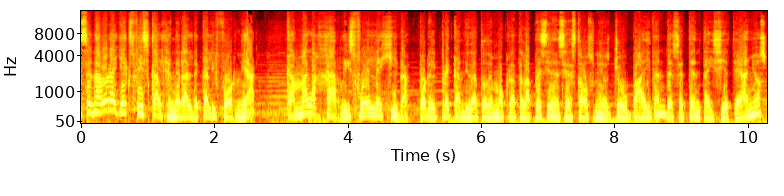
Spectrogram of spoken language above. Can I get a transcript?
senadora y ex fiscal general de California, Kamala Harris, fue elegida por el precandidato demócrata a la presidencia de Estados Unidos, Joe Biden, de 77 años,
